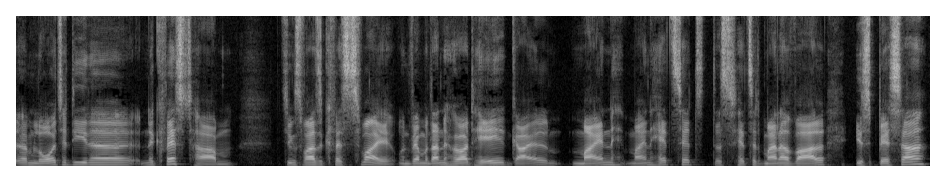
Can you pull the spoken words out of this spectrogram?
ähm, Leute, die eine, eine Quest haben. Beziehungsweise Quest 2. Und wenn man dann hört, hey, geil, mein, mein Headset, das Headset meiner Wahl, ist besser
